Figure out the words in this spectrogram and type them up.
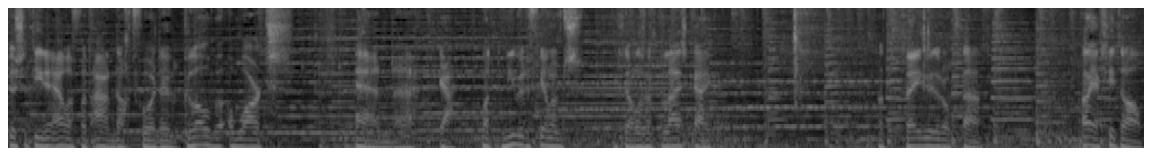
tussen 10 en 11 wat aandacht voor de Globe Awards. En uh, ja, wat nieuwere films. Ik zal eens op de lijst kijken. Wat de tweede uur erop staat. Oh ja, ik zie het al.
